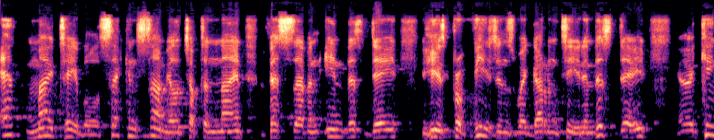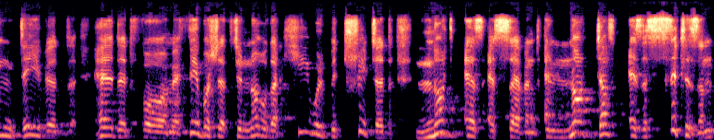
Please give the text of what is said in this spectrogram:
at my table. Second Samuel chapter 9, verse 7. In this day, his provisions were guaranteed. In this day, uh, King David headed for Mephibosheth to know that he would be treated not as a servant and not just as a citizen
